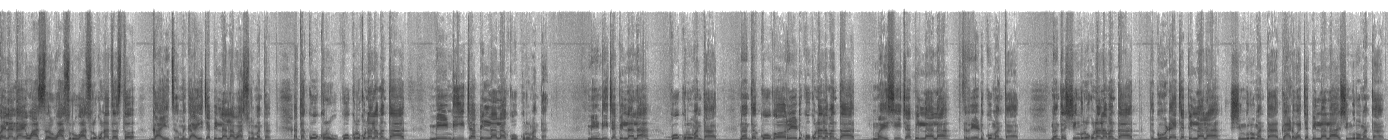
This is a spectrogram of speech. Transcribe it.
पहिल्यांदा आहे वासर वासरू. वासरू कोणाचं असतं? गाईचं. मग गाईच्या पिल्लाला वासरू म्हणतात. आता कोकरू. कोकरू कोणाला म्हणतात? मेंढीच्या पिल्लाला कोकरू म्हणतात. मेंढीच्या पिल्लाला कोकरू म्हणतात. नंतर कोक रेडकू कोणाला म्हणतात? म्हैशीच्या पिल्लाला रेडकू म्हणतात. नंतर शिंगरू कोणाला म्हणतात? तर घोड्याच्या पिल्लाला शिंगरू म्हणतात गाढवाच्या पिल्लाला शिंगरू म्हणतात.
